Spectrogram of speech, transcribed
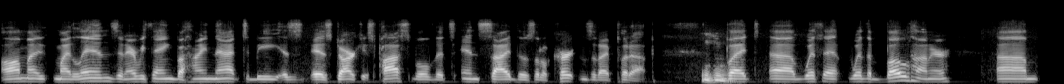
all my my lens and everything behind that to be as as dark as possible. That's inside those little curtains that I put up. Mm-hmm. But uh, with a with a bow hunter, um,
